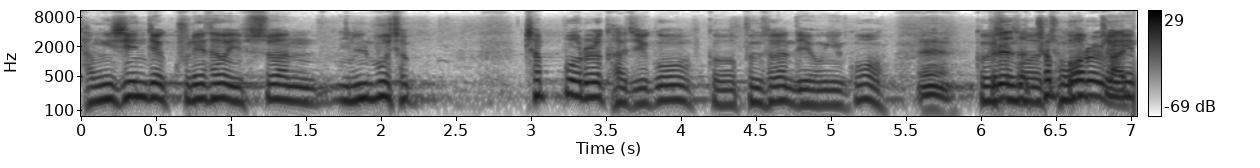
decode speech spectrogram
당시 이제 군에서 입수한 일부 첩, 첩보를 가지고 그 분석한 내용이고 예. 그것이 그래서 뭐 첩보를 종합적인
